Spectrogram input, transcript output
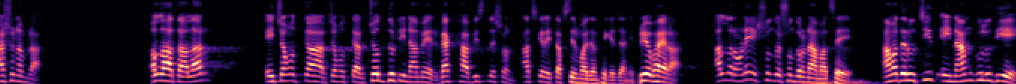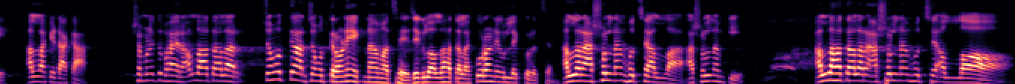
আসুন আমরা। আল্লাহ তালার এই চমৎকার চমৎকার চোদ্দটি নামের ব্যাখ্যা, বিশ্লেষণ আজকের এই তাফসির ময়দান থেকে জানি। প্রিয় ভাইয়েরা, আল্লাহর অনেক সুন্দর সুন্দর নাম আছে। আমাদের উচিত এই নামগুলো দিয়ে আল্লাহকে ডাকা। সম্মানিত ভাইয়েরা, আল্লাহ তালার চমৎকার চমৎকার অনেক নাম আছে, যেগুলো আল্লাহ তালা কোরআনে উল্লেখ করেছেন। আল্লাহর আসল নাম হচ্ছে আল্লাহ। আসল নাম কি? আল্লাহ তালার আসল নাম হচ্ছে আল্লাহ।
